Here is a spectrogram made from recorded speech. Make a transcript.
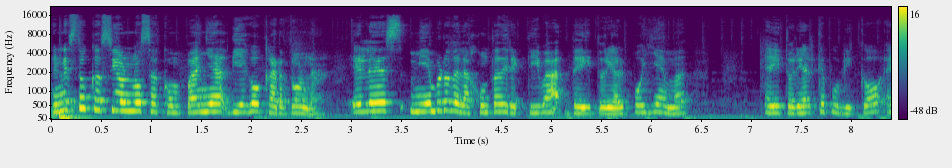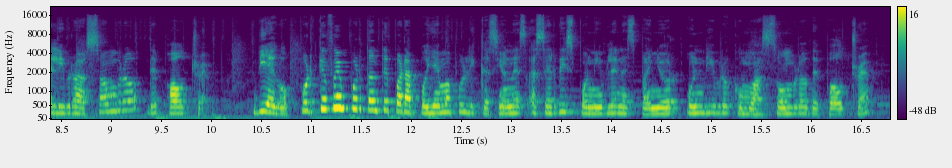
En esta ocasión nos acompaña Diego Cardona. Él es miembro de la junta directiva de Editorial Poema, editorial que publicó el libro Asombro de Paul Tripp. Diego, ¿por qué fue importante para Poema Publicaciones hacer disponible en español un libro como Asombro de Paul Tripp?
